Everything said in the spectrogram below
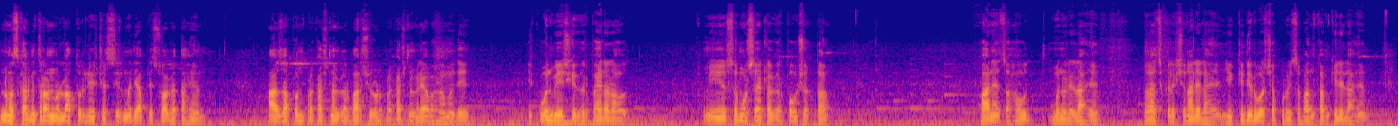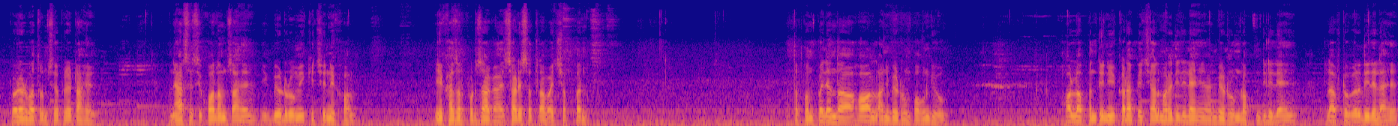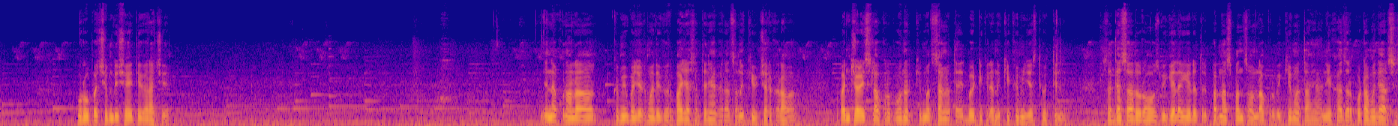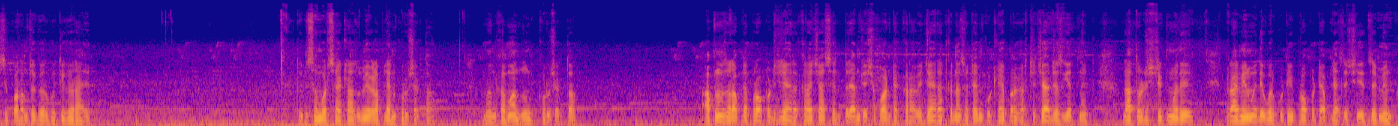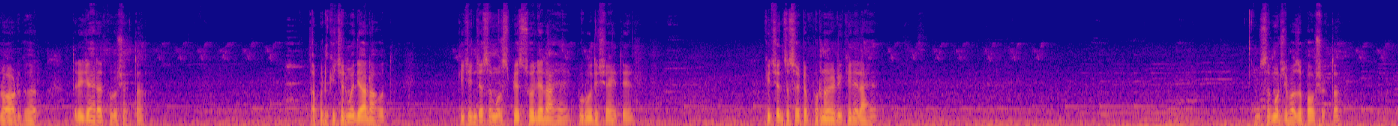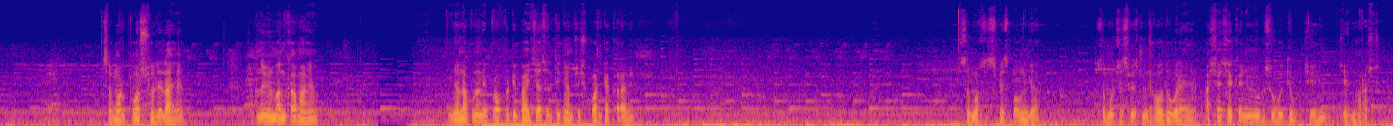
नमस्कार मित्रांनो Latur real estate सेलमध्ये आपले स्वागत आहे. आज आपण प्रकाशनगर बार्शी रोड प्रकाशनगर या भागामध्ये एक वन बी एच के घर पाहायला आहोत. मी समोर साईडला घर पाहू शकता. पाण्याचा हौद बनवलेला आहे. नळाचं कलेक्शन आलेलं आहे. एक ते दीड वर्षापूर्वीचं बांधकाम केलेलं आहे. टॉयलेट बाथरूम सेपरेट आहे. आणि आर सी सी कॉलमचं आहे. एक बेडरूम एक किचन एक हॉल एक हजार फूट जागा आहे. साडेसतरा बाय छप्पन. आता आपण पहिल्यांदा हॉल आणि बेडरूम पाहून घेऊ. हॉलला पण त्यांनी कडाप्याची अलमारी दिलेली आहे आणि बेडरूमला पण दिलेली आहे. लाफ्ट वगैरे दिलेला आहे. पूर्व पश्चिम दिशा आहे ते घराचे. ज्यांना कोणाला कमी बजेटमध्ये घर पाहिजे असेल त्यांनी या घराचा नक्की विचार करावा. पंचेचाळीस लाख रुपये ओनर किंमत सांगत आहेत. बैठकीला नक्की कमी जास्त होतील. सध्या साधू हाऊस बी गेला गेलं तरी पन्नास पंचावन्न लाख रुपये किंमत आहे आणि एक हजार फुटामध्ये आर सी सी कॉलमचं घरगुती घर आहे. तुम्ही समोर साईडला अजून वेगळा प्लॅन करू शकता. बांधकाम अजून करू शकता. आपल्याला जर आपल्या प्रॉपर्टी जाहिरात करायची असेल तरी आमच्याशी कॉन्टॅक्ट करावे. जाहिरात करण्यासाठी आम्ही कुठल्याही प्रकारचे चार्जेस घेत नाहीत. लातूर डिस्ट्रिक्टमध्ये ग्रामीणमध्ये वर कुठेही प्रॉपर्टी आपली असते शेत जमीन प्लॉट घर तरी जाहिरात करू शकता. तर आपण किचनमध्ये आलो आहोत. किचनच्या समोर स्पेस सोडलेला आहे. पूर्व दिशा येते किचनचं सेटअप पूर्ण रेडी केलेलं आहे. तुम्ही समोरची बाजू पाहू शकता. समोर पोस्ट ठेवलेला आहे. नवीन बांधकाम आहे. ज्यांना कोणाला प्रॉपर्टी पाहिजे असेल त्यांनी आमच्याशी कॉन्टॅक्ट करावे. समोरचा स्पेस पाहून घ्या. समोरच्या स्पेसमध्ये हौद वगैरे आहे. अशा अशा काही व्हिडिओ सोबत येऊ. जय हिंद जय महाराष्ट्र.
